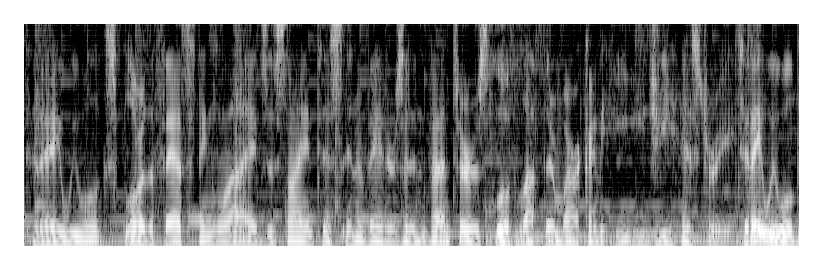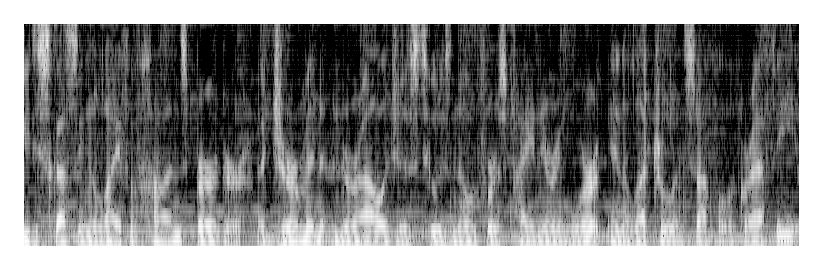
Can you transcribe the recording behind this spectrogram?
Today we will explore the fascinating lives of scientists, innovators, and inventors who have left their mark on EEG history. Today we will be discussing the life of Hans Berger, a German neurologist who is known for his pioneering work in electroencephalography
